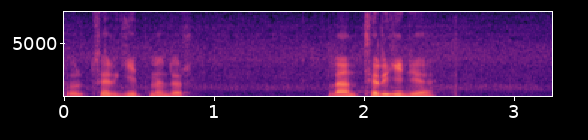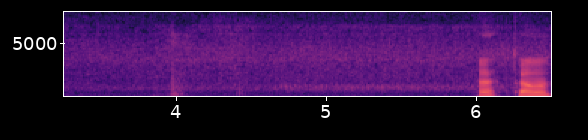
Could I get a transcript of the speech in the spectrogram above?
Dur tır gitme dur. Lan tır gidiyor. Heh tamam.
